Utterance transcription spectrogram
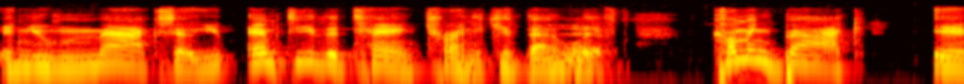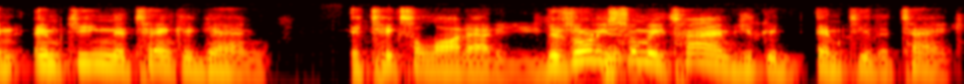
and you max out, you empty the tank trying to get that mm-hmm. lift, coming back and emptying the tank again, it takes a lot out of you. There's only so many times you could empty the tank,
